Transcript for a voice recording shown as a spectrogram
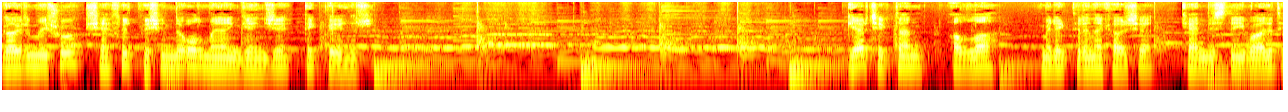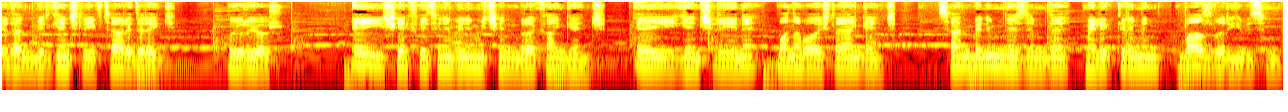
gayrimeşru şehvet peşinde olmayan genci pek beğenir. Gerçekten Allah meleklerine karşı kendisine ibadet eden bir gençle iftihar ederek buyuruyor. Ey şehvetini benim için bırakan genç, ey gençliğini bana bağışlayan genç, sen benim nezdimde meleklerimin bazıları gibisin.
